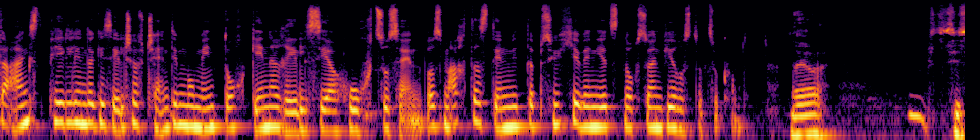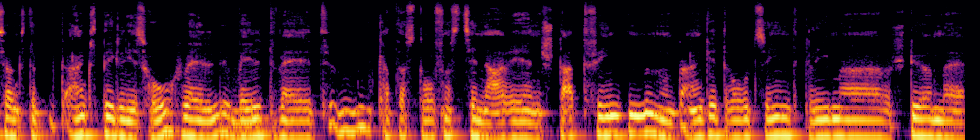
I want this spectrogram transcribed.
Der Angstpegel in der Gesellschaft scheint im Moment doch generell sehr hoch zu sein. Was macht das denn mit der Psyche, wenn jetzt noch so ein Virus dazu kommt? Naja, Sie sagen es, der Angstpegel ist hoch, weil weltweit Katastrophenszenarien stattfinden und angedroht sind, Klimastürme, äh,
